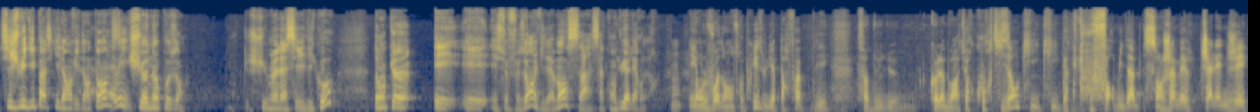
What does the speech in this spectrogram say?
Si je lui dis pas ce qu'il a envie d'entendre, Ah oui. je suis un opposant. Je suis menacé illico. Donc, euh, et, et- et ce faisant, évidemment, ça, ça conduit à l'erreur. Et on le voit dans l'entreprise où il y a parfois des sortes de, de collaborateurs courtisans qui, qui bah, trouvent formidable sans jamais challenger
